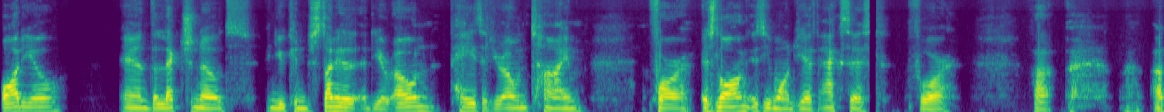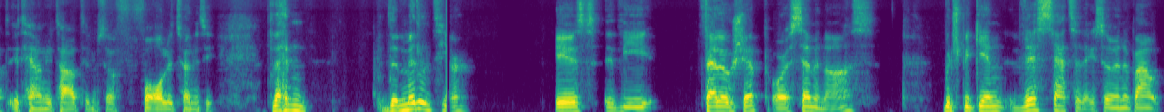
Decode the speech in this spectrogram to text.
audio, and the lecture notes, and you can study it at your own pace, at your own time, for as long as you want. You have access for uh, ad aeternitatem, so for all eternity. Then the middle tier is the fellowship or seminars which begin this Saturday. So in about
